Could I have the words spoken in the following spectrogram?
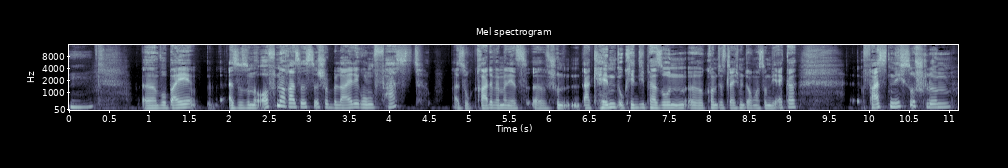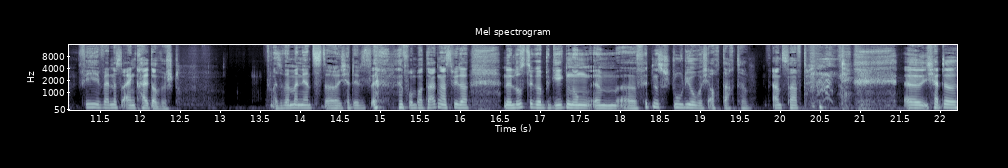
Mhm. Äh, wobei, also so eine offene rassistische Beleidigung fast, also gerade wenn man jetzt äh, schon erkennt, okay, die Person äh, kommt jetzt gleich mit irgendwas um die Ecke, fast nicht so schlimm, wie wenn es einen kalt erwischt. Also wenn man jetzt, äh, ich hatte jetzt vor ein paar Tagen erst wieder eine lustige Begegnung im Fitnessstudio, wo ich auch dachte, ernsthaft. Ich hatte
